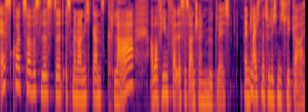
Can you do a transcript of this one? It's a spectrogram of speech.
Escort Service listet, ist mir noch nicht ganz klar, aber auf jeden Fall ist es anscheinend möglich. Wenngleich natürlich nicht legal.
